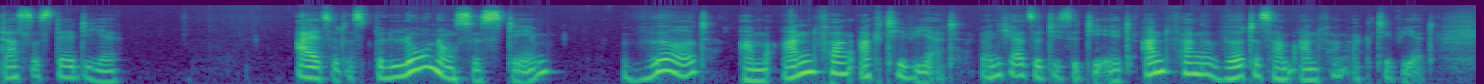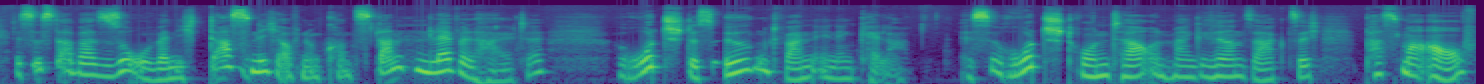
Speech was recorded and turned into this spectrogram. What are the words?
das ist der Deal. Also das Belohnungssystem wird am Anfang aktiviert. Wenn ich also diese Diät anfange, wird es am Anfang aktiviert. Es ist aber so, wenn ich das nicht auf einem konstanten Level halte, rutscht es irgendwann in den Keller. Es rutscht runter und mein Gehirn sagt sich, pass mal auf,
